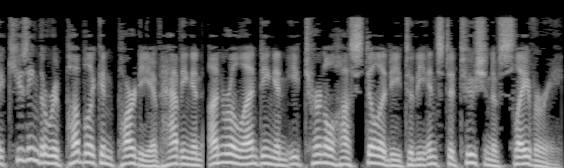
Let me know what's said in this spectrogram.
accusing the Republican Party of having an unrelenting and eternal hostility to the institution of slavery.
